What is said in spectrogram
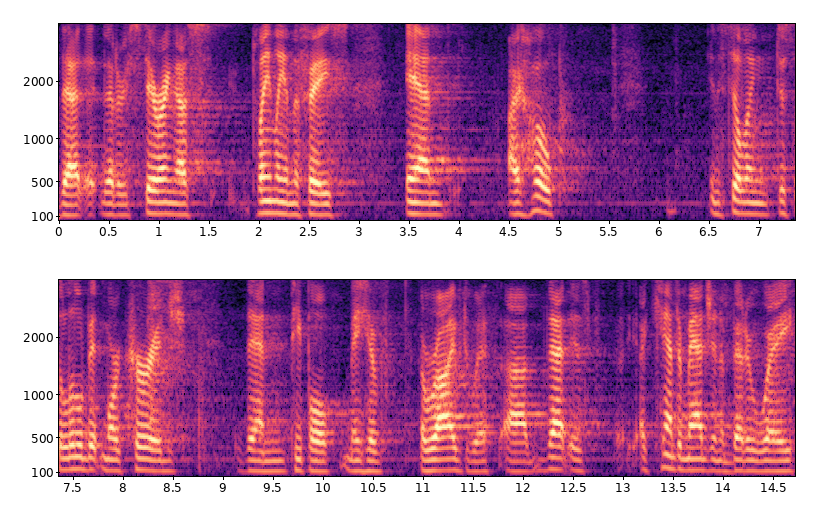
that, that are staring us plainly in the face. And I hope instilling just a little bit more courage than people may have arrived with. Uh, that is, I can't imagine a better way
